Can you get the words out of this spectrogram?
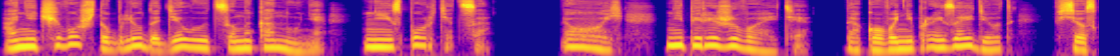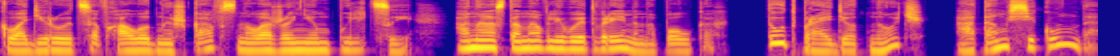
а ничего, что блюда делаются накануне, не испортятся?» «Ой, не переживайте, такого не произойдет. Все складируется в холодный шкаф с наложением пыльцы. Она останавливает время на полках. Тут пройдет ночь, а там секунда.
